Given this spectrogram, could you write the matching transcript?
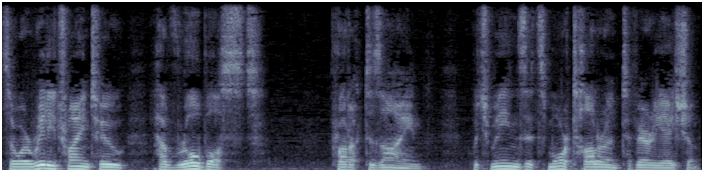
So we're really trying to have robust product design, which means it's more tolerant to variation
